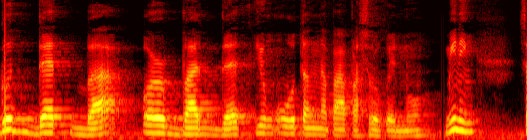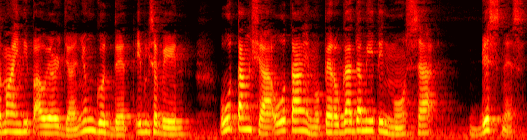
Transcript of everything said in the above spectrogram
good debt ba or bad debt yung utang na papasukin mo? Meaning, sa mga hindi pa aware dyan, yung good debt, ibig sabihin, utang siya, utangin mo, pero gagamitin mo sa business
